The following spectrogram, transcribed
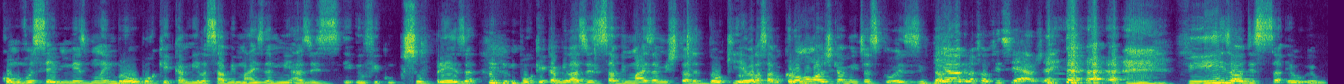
como você mesmo lembrou, porque Camila sabe mais da minha. Às vezes eu fico surpresa, porque Camila às vezes sabe mais da minha história do que eu, ela sabe cronologicamente as coisas. Então... Biógrafa oficial, gente. fiz audição, eu, eu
